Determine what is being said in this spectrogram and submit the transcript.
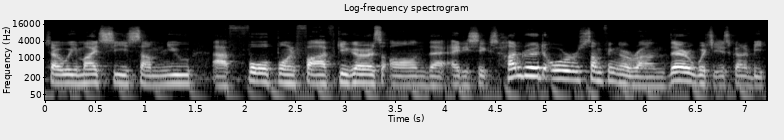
So we might see some new uh, 4.5 gigahertz on the 8600 or something around there, which is going to be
